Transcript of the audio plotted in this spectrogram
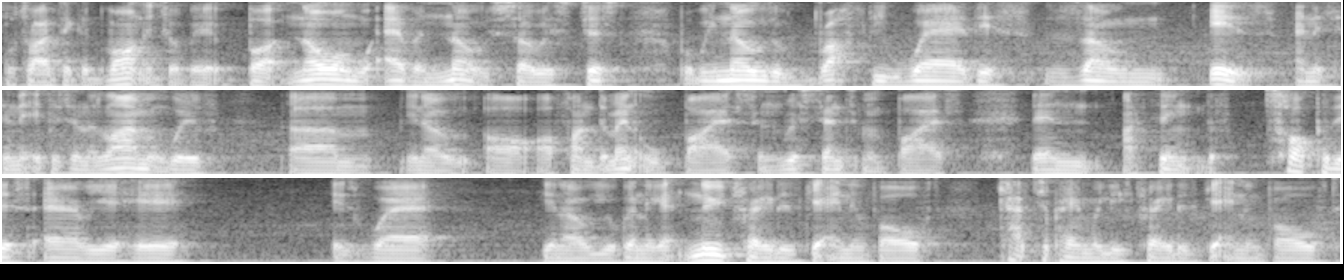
or try to take advantage of it, but no one will ever know. So it's just, but we know the roughly where this zone is, and it's in if it's in alignment with um, you know, our, our, fundamental bias and risk sentiment bias, then I think the top of this area here is where you know you're going to get new traders getting involved capture pain relief traders getting involved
